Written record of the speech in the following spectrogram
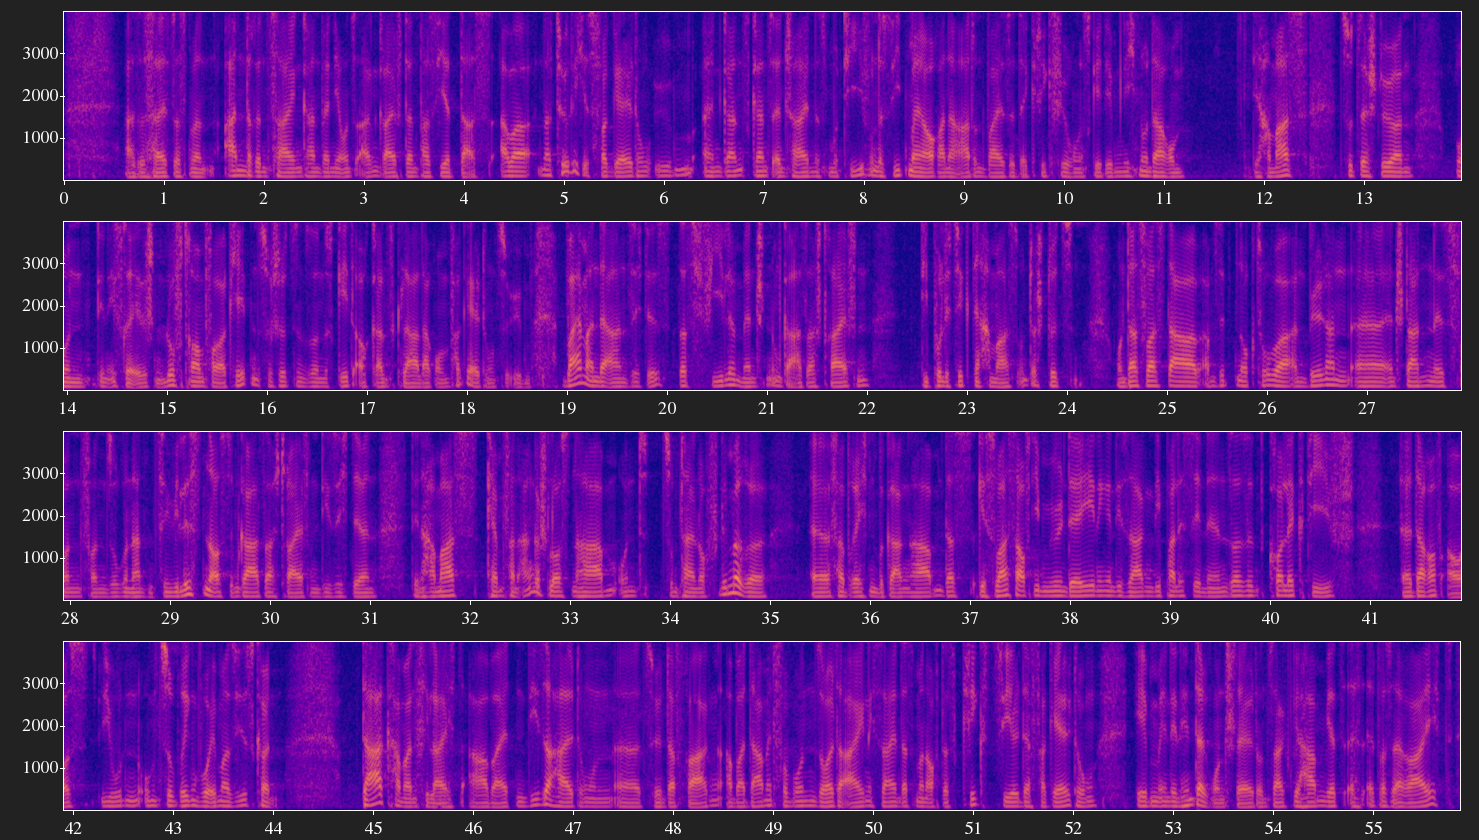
Also das heißt, dass man anderen zeigen kann, wenn ihr uns angreift, dann passiert das. Aber natürlich ist Vergeltung üben ein ganz, ganz entscheidendes Motiv und das sieht man ja auch an der Art und Weise der Kriegführung. Es geht eben nicht nur darum, die Hamas zu zerstören und den israelischen Luftraum vor Raketen zu schützen, sondern es geht auch ganz klar darum, Vergeltung zu üben. Weil man der Ansicht ist, dass viele Menschen im Gazastreifen die Politik der Hamas unterstützen. Und das, was da am 7. Oktober an Bildern äh, entstanden ist von, von sogenannten Zivilisten aus dem Gazastreifen, die sich den, den Hamas-Kämpfern angeschlossen haben und zum Teil noch schlimmere äh, Verbrechen begangen haben, das ist Wasser auf die Mühlen derjenigen, die sagen, die Palästinenser sind kollektiv äh, darauf aus, Juden umzubringen, wo immer sie es können da kann man vielleicht arbeiten, diese Haltungen äh, zu hinterfragen. Aber damit verbunden sollte eigentlich sein, dass man auch das Kriegsziel der Vergeltung eben in den Hintergrund stellt und sagt, wir haben jetzt etwas erreicht.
